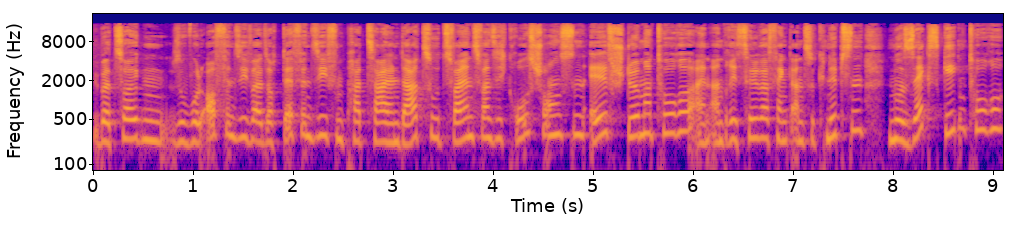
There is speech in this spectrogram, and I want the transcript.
überzeugen sowohl offensiv als auch defensiv. Ein paar Zahlen dazu. 22 Großchancen, 11 Stürmertore. Ein André Silva fängt an zu knipsen. Nur sechs Gegentore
